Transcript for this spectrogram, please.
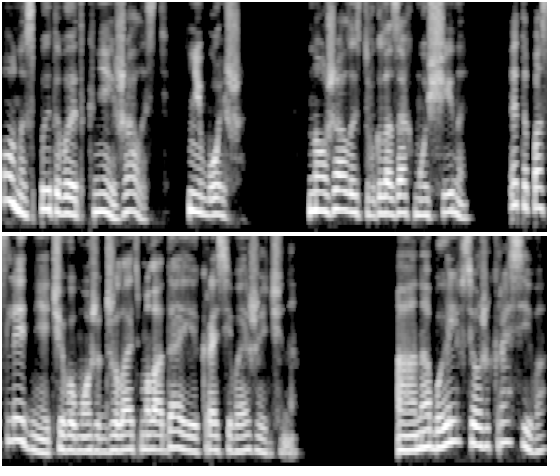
Он испытывает к ней жалость, не больше. Но жалость в глазах мужчины Это последнее, чего может желать молодая и красивая женщина. А Аннабель все же красива.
